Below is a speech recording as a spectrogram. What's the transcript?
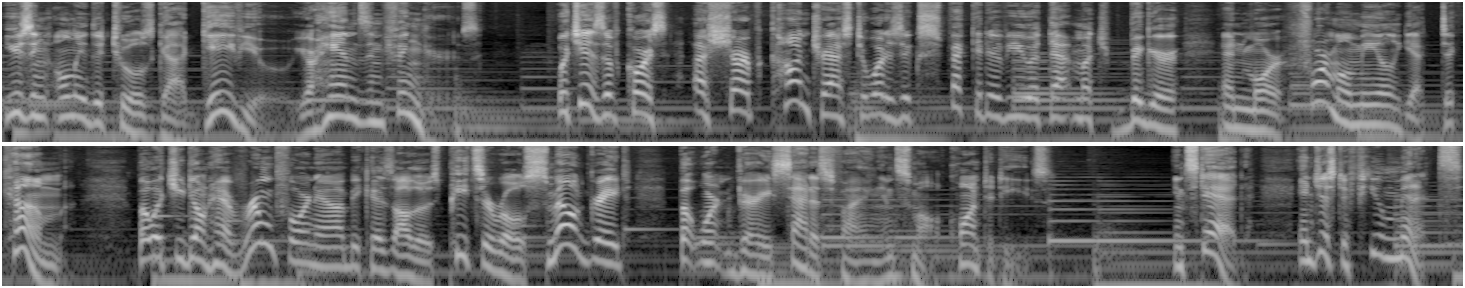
using only the tools God gave you, your hands and fingers. Which is, of course, a sharp contrast to what is expected of you at that much bigger and more formal meal yet to come but what you don't have room for now because all those pizza rolls smelled great but weren't very satisfying in small quantities. Instead, in just a few minutes,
